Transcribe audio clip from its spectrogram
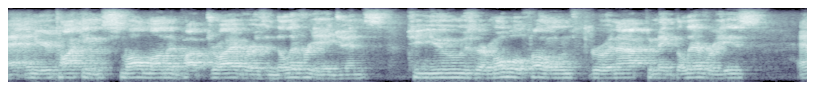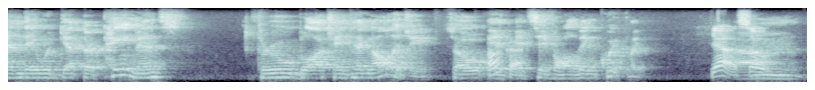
and you're talking small mom and pop drivers and delivery agents, to use their mobile phones through an app to make deliveries and they would get their payments through blockchain technology. So okay. it, it's evolving quickly. Yeah. So. Um,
